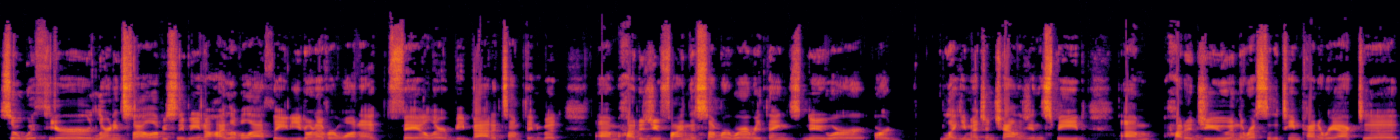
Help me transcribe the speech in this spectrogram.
so, with your learning style, obviously being a high level athlete, you don't ever want to fail or be bad at something. But um, how did you find this summer where everything's new or, or like you mentioned, challenging the speed? Um, how did you and the rest of the team kind of react to,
